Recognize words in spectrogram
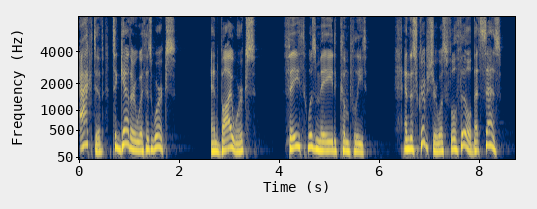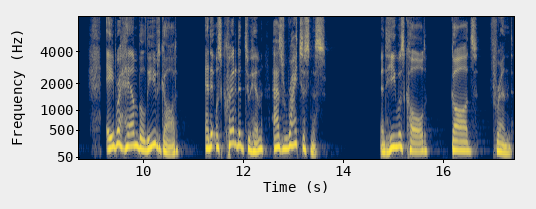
active together with his works, and by works, faith was made complete. And the scripture was fulfilled that says, Abraham believed God, and it was credited to him as righteousness and he was called God's friend.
